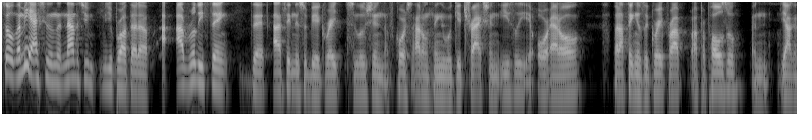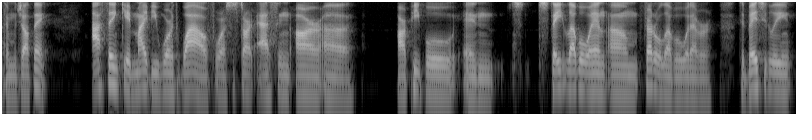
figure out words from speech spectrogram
So let me actually now that you you brought that up, I, I really think that I think this would be a great solution. Of course, I don't think it would get traction easily or at all, but I think it's a great prop, uh, proposal, and y'all can tell me what y'all think. I think it might be worthwhile for us to start asking our uh, our people in state level and um, federal level, whatever, to basically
